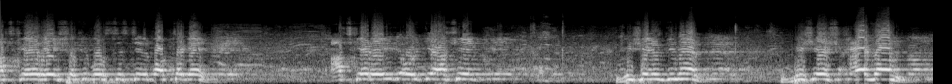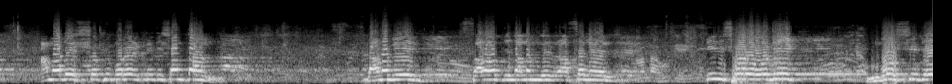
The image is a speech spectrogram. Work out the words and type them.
আজকের এই সখীপুর সৃষ্টির পর থেকে আজকের এই ঐতিহাসিক বিশেষ দিনের বিশেষ আয়োজন আমাদের সখীপুরের কৃতি সন্তান দানবীর সালাউদ্দিন আলমগীর রাসেলের তিনশোর অধিক মসজিদে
